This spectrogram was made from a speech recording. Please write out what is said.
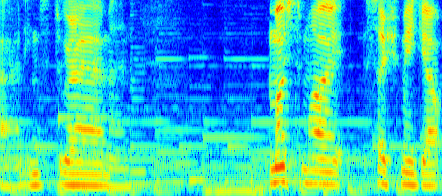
and Instagram and most of my social media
